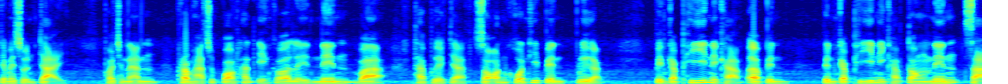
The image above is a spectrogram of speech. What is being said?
จะไม่สนใจ เพราะฉะนั้นพระมหาสุปอท่านเองก็เลยเน้นว่าถ้าเผื่อจะสอนคนที่เป็นเปลือกเป็นกระพี้นี่ครับเออเป็นเป็นกระพี้นี่ครับต้องเน้นสา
